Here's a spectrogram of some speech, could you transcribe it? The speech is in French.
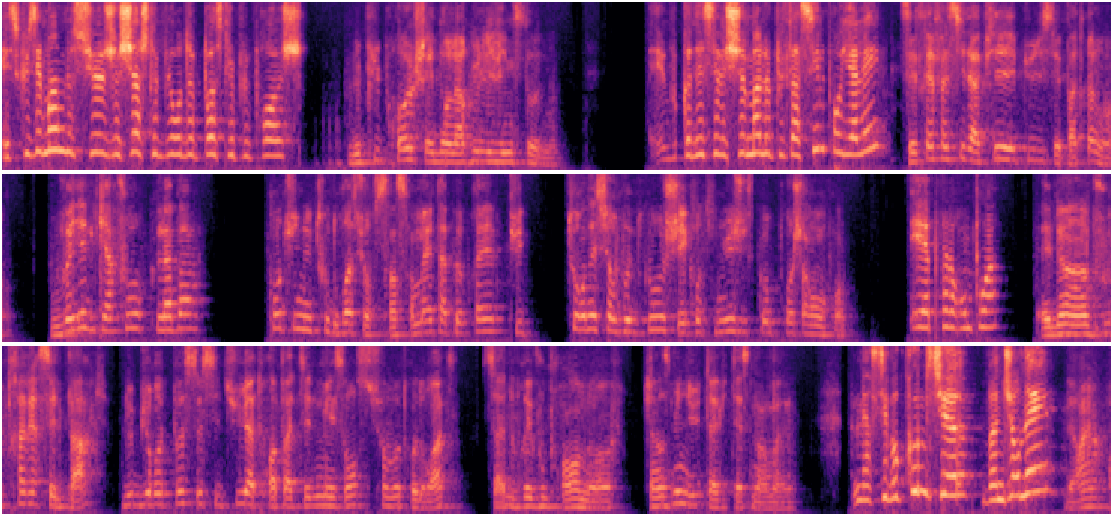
Excusez-moi, monsieur, je cherche le bureau de poste le plus proche. Le plus proche est dans la rue Livingstone. Et vous connaissez le chemin le plus facile pour y aller? C'est très facile à pied et puis c'est pas très loin. Vous voyez le carrefour là-bas? Continuez tout droit sur 500 mètres à peu près, puis tournez sur votre gauche et continuez jusqu'au prochain rond-point. Et après le rond-point? Eh bien, vous traversez le parc. Le bureau de poste se situe à trois pâtés de maison sur votre droite. Ça devrait vous prendre 15 minutes à vitesse normale. Merci beaucoup, monsieur. Bonne journée. De rien.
